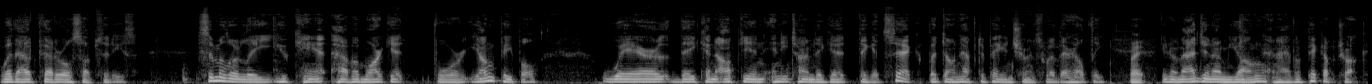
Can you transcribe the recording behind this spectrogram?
without federal subsidies. Similarly, you can't have a market for young people where they can opt in anytime they get they get sick, but don't have to pay insurance when they're healthy. Right. You know, imagine I'm young and I have a pickup truck,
